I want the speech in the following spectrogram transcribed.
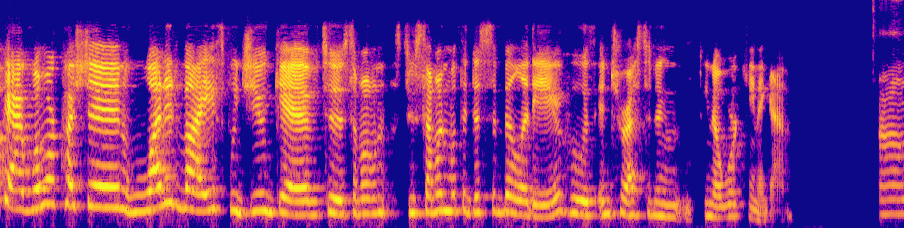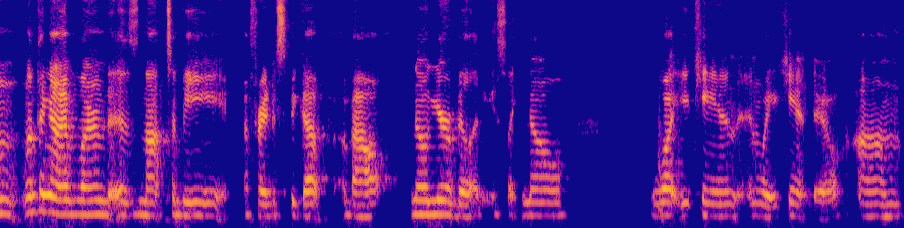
okay, I have one more question. What advice would you give to someone to someone with a disability who is interested in, you know, working again? Um, one thing I've learned is not to be afraid to speak up about know your abilities, like know what you can and what you can't do. Um,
